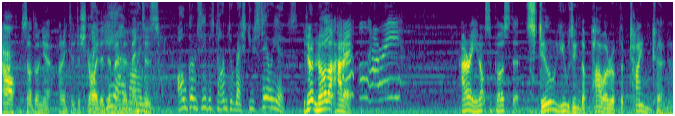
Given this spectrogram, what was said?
Oh, it's not done yet. I need to destroy Wait the here, Dementors. I'll go and see if it's time to rescue Sirius. You don't know that, Harry. Careful, Harry! Harry, you're not supposed to. Still using the power of the Time Turner,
